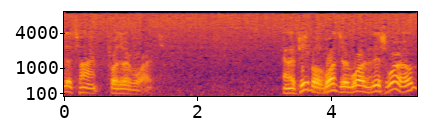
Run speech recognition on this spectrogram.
the time for the reward. And the people want the reward in this world.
